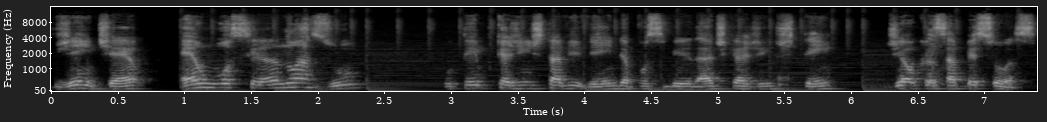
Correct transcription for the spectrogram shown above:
gente, é é um oceano azul o tempo que a gente está vivendo, a possibilidade que a gente tem de alcançar pessoas.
